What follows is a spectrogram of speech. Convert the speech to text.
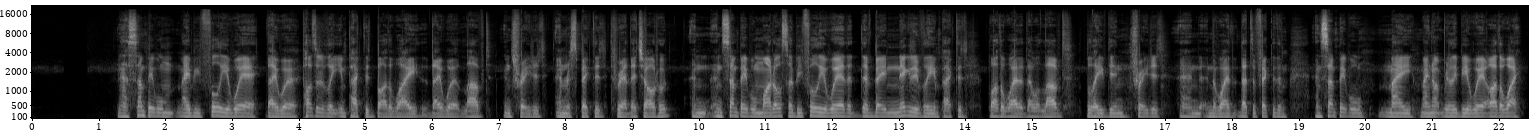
Now, some people may be fully aware they were positively impacted by the way that they were loved and treated and respected throughout their childhood. And, and some people might also be fully aware that they've been negatively impacted by the way that they were loved, believed in, treated, and, and the way that that's affected them. And some people may may not really be aware either way.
